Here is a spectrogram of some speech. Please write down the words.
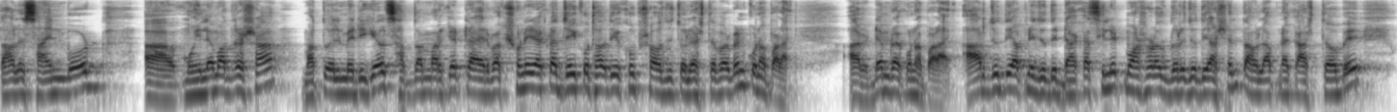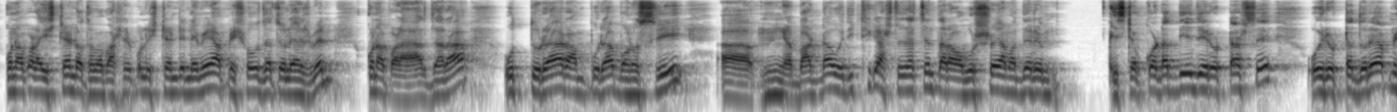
তাহলে সাইনবোর্ড মহিলা মাদ্রাসা, মাতুয়েল মেডিকেল, সাদ্দাম মার্কেট রায়েরবাগ শনির একটা যেই কোথাও দিয়ে খুব সহজে চলে আসতে পারবেন কোনাপাড়ায়। আর ডেমরা কোনাপাড়ায় আর যদি আপনি যদি ঢাকা সিলেট মহাসড়ক ধরে যদি আসেন, তাহলে আপনাকে আসতে হবে কোনাপাড়া স্ট্যান্ড অথবা বাসেরপোল স্ট্যান্ডে নেমে আপনি সোজা চলে আসবেন কোনাপাড়ায়। আর যারা উত্তরা, রামপুরা, বনশ্রী বাড্ডা ওই দিক থেকে আসতে যাচ্ছেন, তারা অবশ্যই আমাদের স্টাফ কোয়ার্টার দিয়ে যে রোডটা আসছে, ওই রোডটা ধরে আপনি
